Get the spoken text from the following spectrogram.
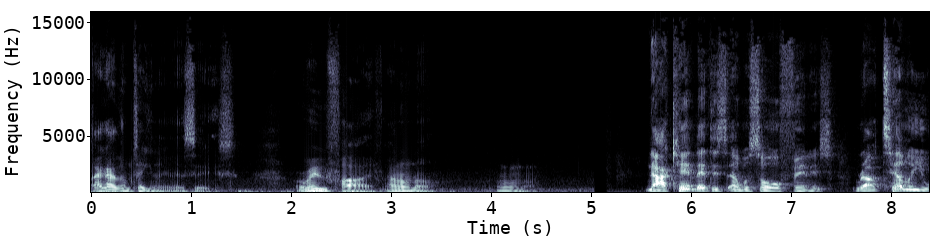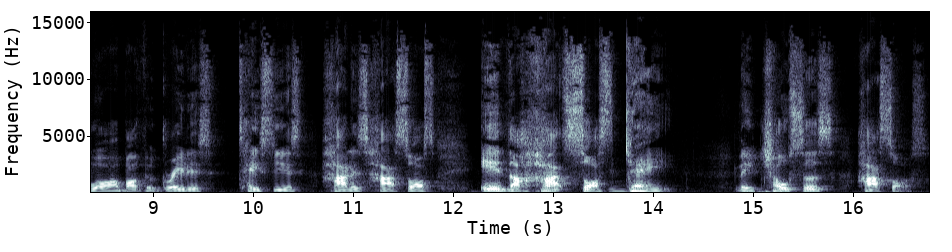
I got them taking it in six, or maybe five. I don't know. I don't know. Now I can't let this episode finish without telling you all about the greatest, tastiest, hottest hot sauce in the hot sauce game. Lechosa's hot sauce.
